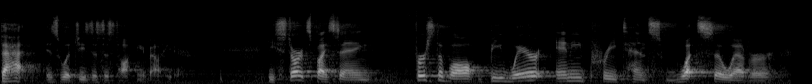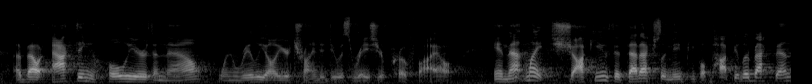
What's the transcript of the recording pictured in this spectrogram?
That is what Jesus is talking about here. He starts by saying, first of all, beware any pretense whatsoever about acting holier than thou when really all you're trying to do is raise your profile. And that might shock you that that actually made people popular back then.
